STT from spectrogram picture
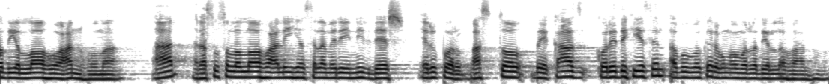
রাদিয়াল্লাহু আনহুমা আর রাসুসাল্লাহ আলিহাস্লামের এই নির্দেশ এর উপর বাস্তবে কাজ করে দেখিয়েছেন আবু বকর এবং ওমর রাদিয়াল্লাহ আনহুমা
